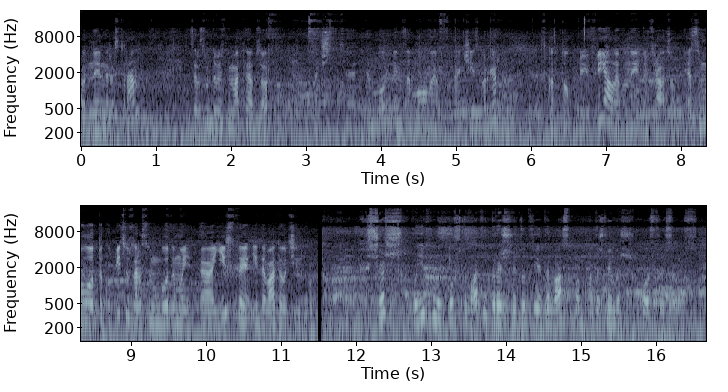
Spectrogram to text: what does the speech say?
один ресторан. Зараз ми будемо знімати обзор. Значить, е, Тимур він замовив е, чізбургер з картоплею фрі, але вони йдуть разом. Я замовила таку піцу, зараз ми будемо е, їсти і давати оцінку. Що ж, поїхали куштувати. До речі, тут є табаско, а ж гострий соус.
